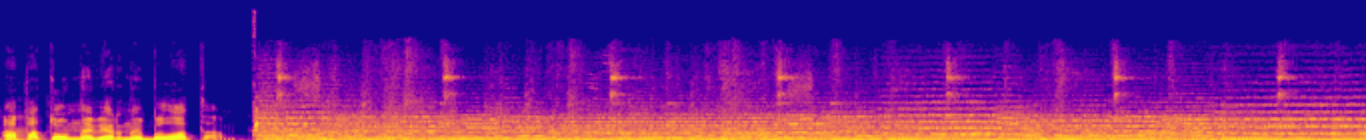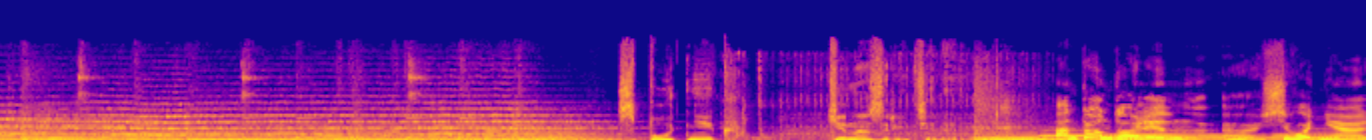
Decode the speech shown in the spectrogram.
а потом, наверное, была там. Спутник кинозрителя. Антон Долин э, сегодня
